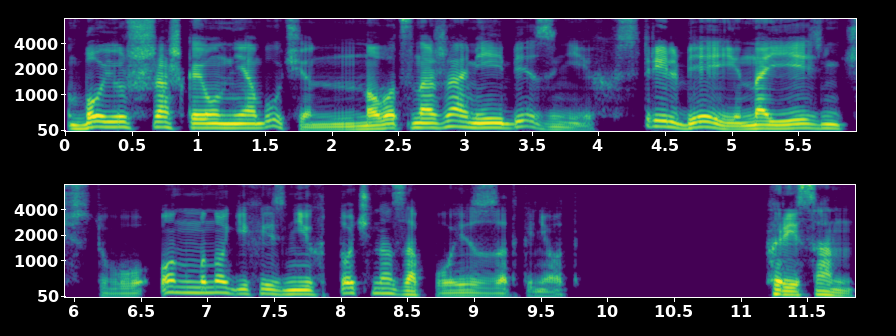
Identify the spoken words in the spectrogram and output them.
бою с шашкой он не обучен, но вот с ножами и без них, стрельбе и наездничеству он многих из них точно за пояс заткнет. Хрисан,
